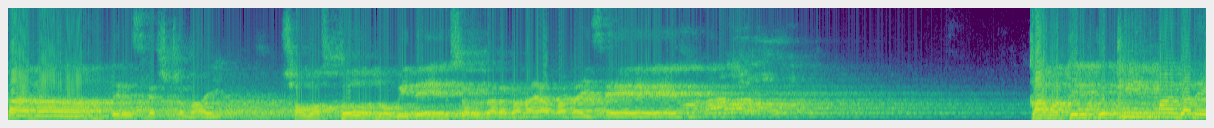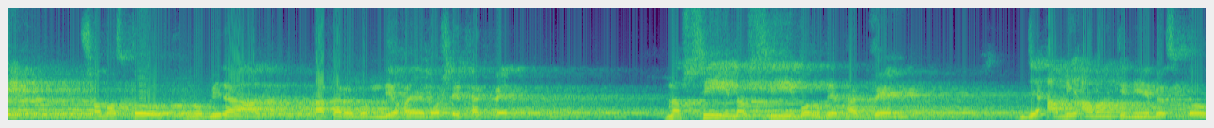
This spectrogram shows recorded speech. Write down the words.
কানাতের শ্রেষ্ঠ নয় সমস্ত নবীদের সর্দার বানায়া পাঠাইছে। কামতির কঠিন ময়দানে সমস্ত নবীরা কাতার বন্দি হয়ে বসে থাকবেন। নফসি নফসি বলতে থাকবেন যে, আমি আমাকে নিয়ে ব্যস্ত।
